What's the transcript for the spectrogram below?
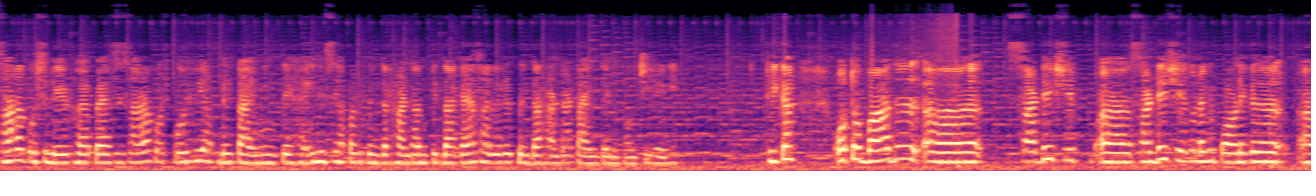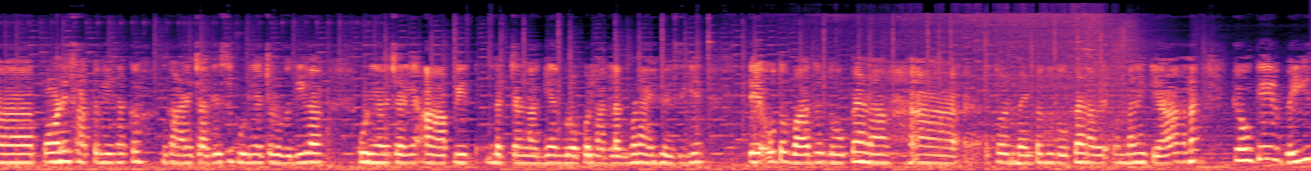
ਸਾਰਾ ਕੁਝ ਲੇਟ ਹੋਇਆ ਪਿਆ ਸੀ ਸਾਰਾ ਕੁਝ ਕੋਈ ਵੀ ਆਪਣੀ ਟਾਈਮਿੰਗ ਤੇ ਹੈ ਹੀ ਨਹੀਂ ਸੀ। ਆਪਾਂ ਰੁਪਿੰਦਰ ਹਾਂਡਾ ਨੂੰ ਕਿੱਦਾਂ ਕਹਿ ਸਕਦੇ ਰੁਪਿੰਦਰ ਹਾਂਡਾ ਟਾਈਮ ਤੇ ਨਹੀਂ ਪਹੁੰਚੀ ਹੈਗੀ। ਠੀਕ ਆ? ਉਹ ਤੋਂ ਬਾਅਦ ਅਹ, ਸਾਢੇ ਛੇ ਤੋਂ ਲੈ ਕੇ ਪੌਣੇ ਪੌਣੇ 7 ਵਜੇ ਤੱਕ ਗਾਣੇ ਚੱਲਦੇ ਸੀ। ਕੁੜੀਆਂ ਚਲੋ ਵਧੀਆ ਕੁੜੀਆਂ ਵਿਚਾਰੀਆਂ ਆਪ ਹੀ ਨੱਚਣ ਲੱਗ ਗਈਆਂ ਗਰੁੱਪ ਅਲੱਗ-ਅਲੱਗ ਬਣਾਏ ਹੋਏ ਸੀਗੇ। ਤੇ ਉਹ ਤੋਂ ਬਾਅਦ ਦੋ ਭੈਣਾਂ ਟੂਰਨਾਮੈਂਟ ਤੋਂ ਦੋ ਭੈਣਾਂ ਉਹਨਾਂ ਨੇ ਕਿਹਾ, ਹਨਾ? ਕਿਉਂਕਿ ਬਈ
